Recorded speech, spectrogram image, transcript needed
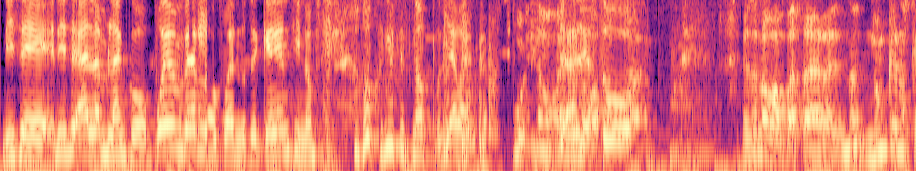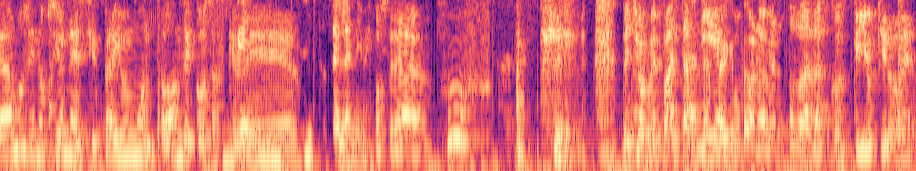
Dice, dice Alan Blanco, pueden verlo cuando se queden sin opciones. No, pues ya vale. Bueno, ya, ya estuvo. Eso no va a pasar. nunca nos quedamos sin opciones. Siempre hay un montón de cosas que ver. El anime. O sea, de hecho, me falta tiempo para ver todas las cosas que yo quiero ver.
